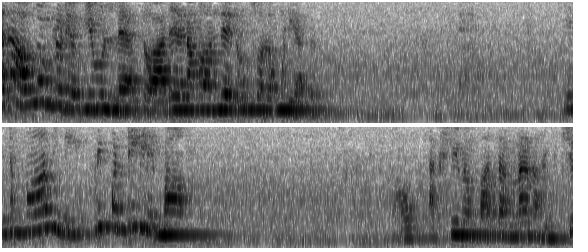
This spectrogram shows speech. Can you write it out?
அது அவங்கவுங்களுடைய வியூ இல்லை ஸோ அதை நம்ம வந்து எதுவும் சொல்ல முடியாது. என்னம்மா நீங்க இப்படி பண்றீங்களேம்மா? ஆக்சுவலி மேம் பார்த்தாங்கன்னா நான் அடிச்சு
